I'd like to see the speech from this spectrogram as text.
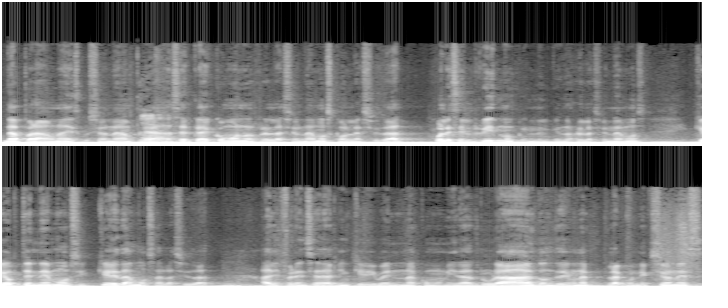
da para una discusión amplia acerca de cómo nos relacionamos con la ciudad, cuál es el ritmo en el que nos relacionamos qué obtenemos y qué damos a la ciudad, a diferencia de alguien que vive en una comunidad rural, donde una, la conexión es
